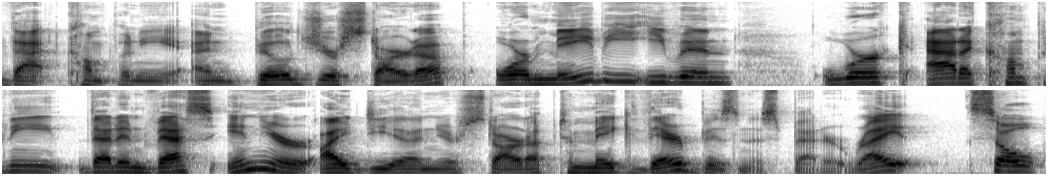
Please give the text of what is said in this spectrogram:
that company and build your startup or maybe even work at a company that invests in your idea and your startup to make their business better, right? So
